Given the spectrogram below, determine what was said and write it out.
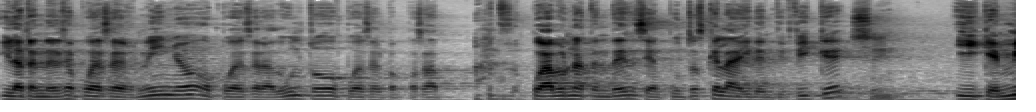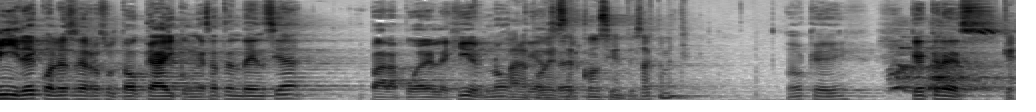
Y la tendencia puede ser niño, o puede ser adulto, o puede ser papá. O sea, puede haber una tendencia. El punto es que la identifique Sí. y que mire cuál es el resultado que hay con esa tendencia para poder elegir, ¿no? Para ¿Qué poder hacer? ser consciente, exactamente. Ok. ¿Qué crees? ¿Qué?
